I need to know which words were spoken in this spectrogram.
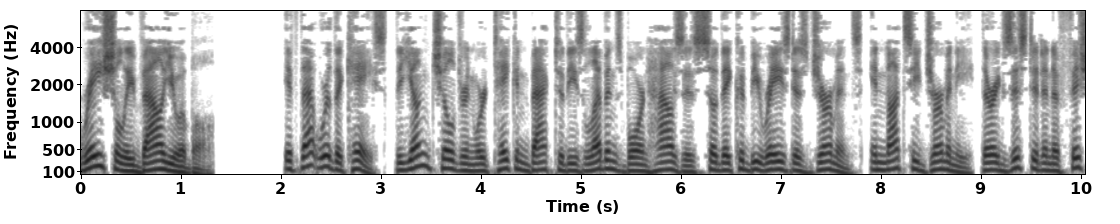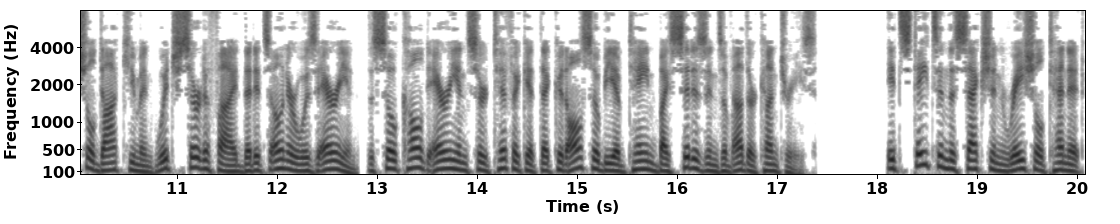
«racially valuable». If that were the case, the young children were taken back to these Lebensborn houses so they could be raised as Germans. In Nazi Germany, there existed an official document which certified that its owner was Aryan, the so called Aryan certificate that could also be obtained by citizens of other countries. It states in the section Racial Tenet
